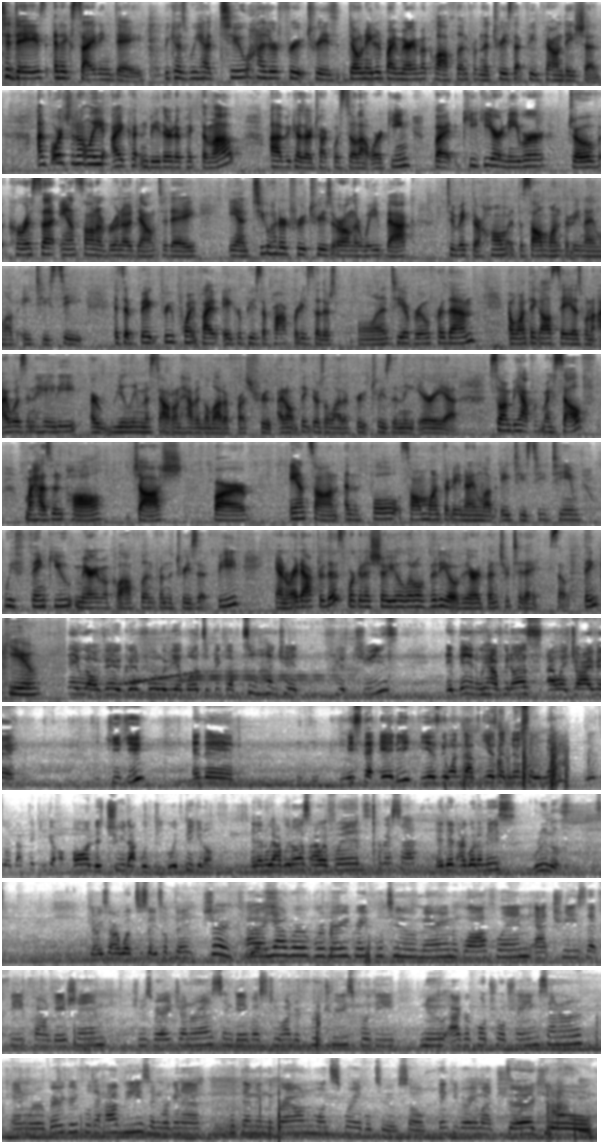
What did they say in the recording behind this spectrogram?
Today's an exciting day because we had 200 fruit trees donated by Mary McLaughlin from the Trees That Feed Foundation. Unfortunately, I couldn't be there to pick them up uh, because our truck was still not working, but Kiki, our neighbor, drove Carissa, Anson, and Brunot down today, and 200 fruit trees are on their way back to make their home at the Psalm 139 Love ATC. It's a big 3.5 acre piece of property, so there's plenty of room for them. And one thing I'll say is when I was in Haiti, I really missed out on having a lot of fresh fruit. I don't think there's a lot of fruit trees in the area. So on behalf of myself, my husband Paul, Josh, Barb, Anson, and the full Psalm 139 Love ATC team, we thank you, Mary McLaughlin from the Trees That Feed. And right after this, we're going to show you a little video of their adventure today. So thank you. Today we are very grateful to be able to pick up 200 fruit trees. And then we have with us our driver, Kiki. And then Mr. Eddie, he is the one that, he is the nursery man. He is the one that taking care of all the tree that we, we pick it up. And then we have with us our friends, Carissa. And then I'm gonna miss Brunot. Carissa, I want to say something. Sure. Uh, yes. Uh, yeah, we're, we're very grateful to Mary McLaughlin at Trees That Feed Foundation. She was very generous and gave us 200 fruit trees for the new agricultural training center. And we're very grateful to have these and we're going to put them in the ground once we're able to. So thank you very much. Thank you.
